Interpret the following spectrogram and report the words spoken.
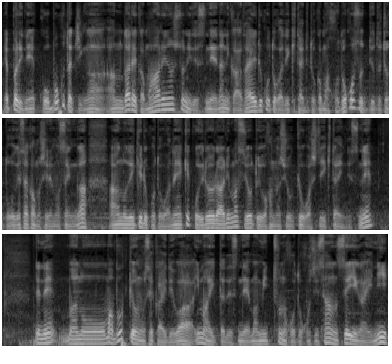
やっぱりね、こう、僕たちが、あの、誰か周りの人にですね、何か与えることができたりとか、まあ、施すっていうとちょっと大げさかもしれませんが、あの、できることはね、結構いろいろありますよというお話を今日はしていきたいんですね。でね、あのまあ、仏教の世界では、今言ったですね、まあ、3つの施し3世以外に、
